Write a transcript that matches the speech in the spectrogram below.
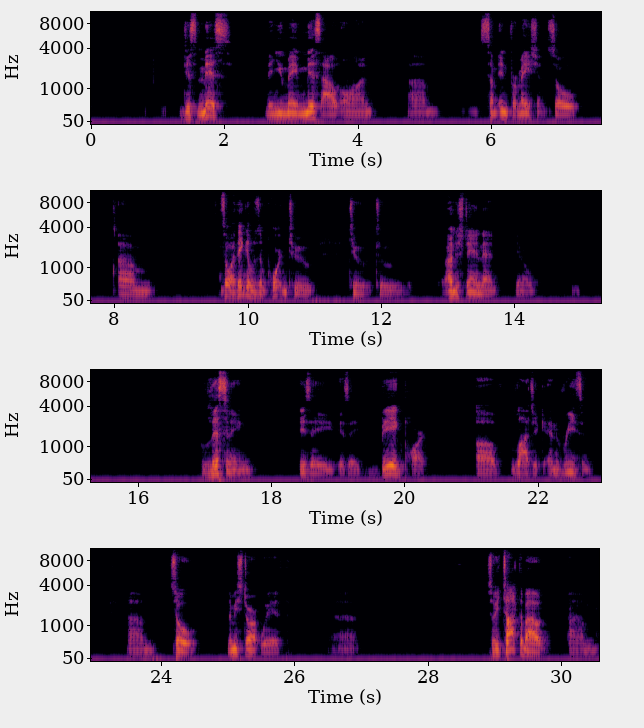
dismiss, then you may miss out on um, some information. So, um, so I think it was important to to to understand that you know listening is a is a big part of logic and reason. Um, so let me start with. Uh, so he talked about um,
